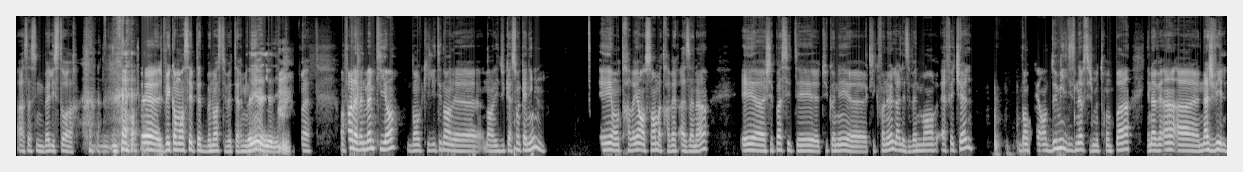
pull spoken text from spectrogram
Ah, ça, c'est une belle histoire. je vais commencer, peut-être, Benoît, si tu veux terminer. Vas-y, vas-y, vas-y. Ouais. Enfin, on avait le même client, donc il était dans, le, dans l'éducation canine et on travaillait ensemble à travers Asana. Et euh, je sais pas si tu connais euh, ClickFunnels, là, les événements FHL. Donc en 2019, si je me trompe pas, il y en avait un à Nashville.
